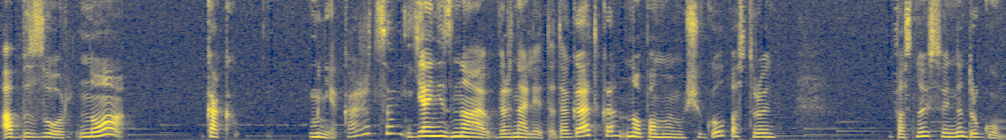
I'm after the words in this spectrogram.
обзор. Но, как мне кажется, я не знаю, верна ли эта догадка, но, по-моему, щегол построен в основе своей на другом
